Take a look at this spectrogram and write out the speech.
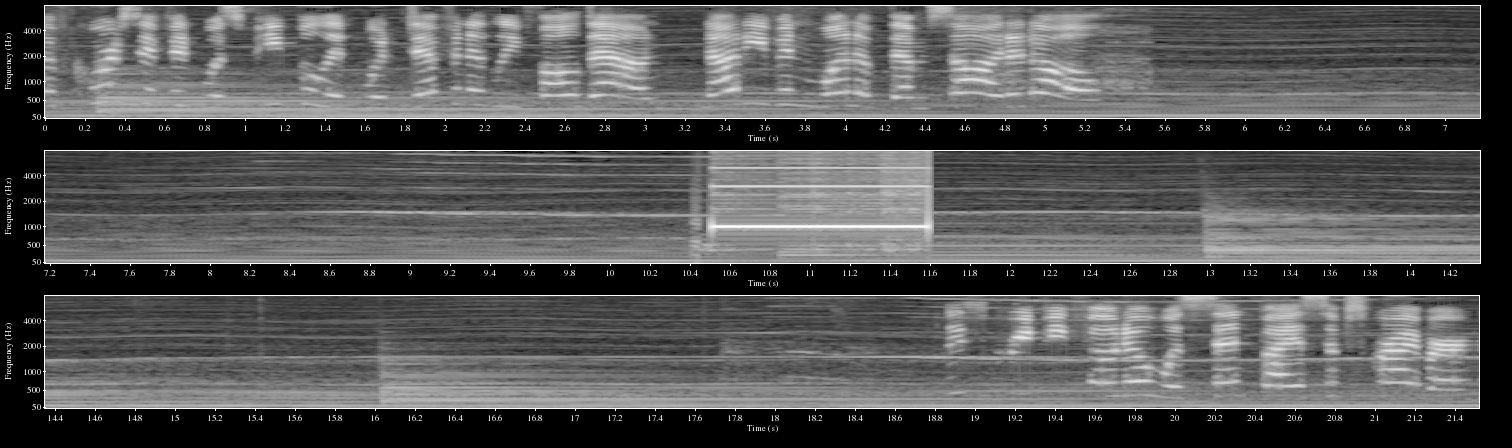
Of course, if it was people, it would definitely fall down, not even one of them saw it at all. This creepy photo was sent by a subscriber.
